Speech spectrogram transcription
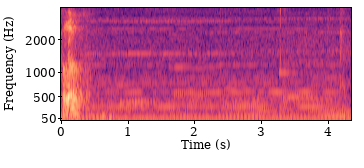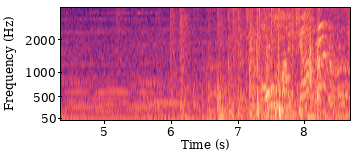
Hello? Oh my god!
